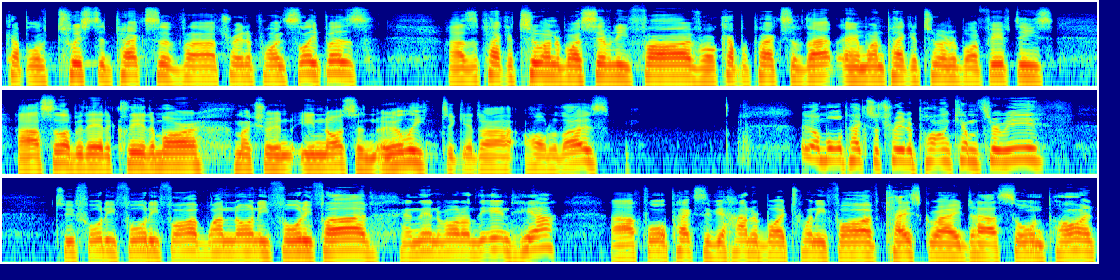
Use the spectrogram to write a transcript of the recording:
A couple of twisted packs of uh, Pine Sleepers. Uh, there's a pack of 200 by 75 or a couple packs of that and one pack of 200 by 50s. Uh, so they'll be there to clear tomorrow. Make sure you're in nice and early to get a hold of those. They've got more packs of treated pine coming through here. 240, 45, 190, 45. And then right on the end here, uh, four packs of your 100 by 25 case grade uh, sawn pine.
